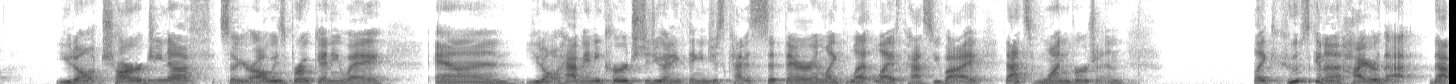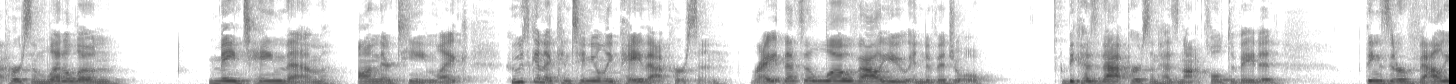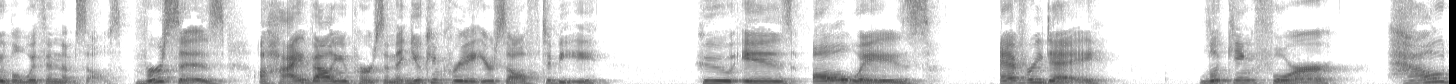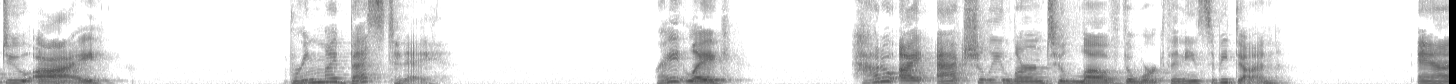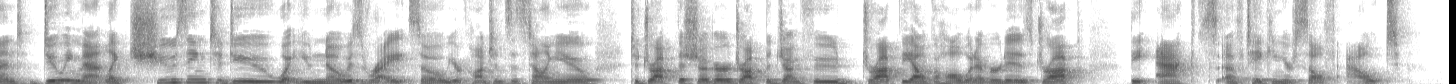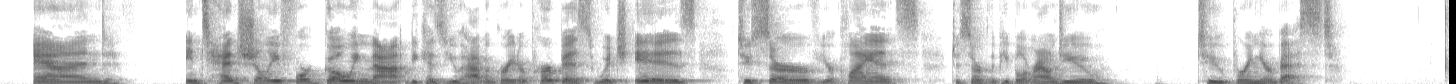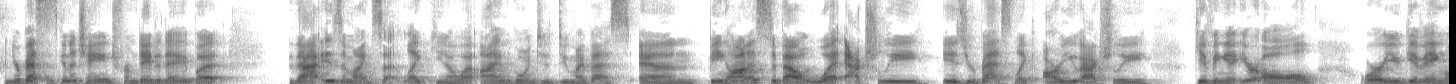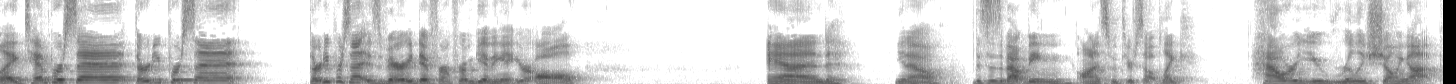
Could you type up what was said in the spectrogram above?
You don't charge enough, so you're always broke anyway. And you don't have any courage to do anything and just kind of sit there and like let life pass you by. That's one version. Like who's going to hire that that person let alone maintain them on their team? Like who's going to continually pay that person, right? That's a low value individual because that person has not cultivated things that are valuable within themselves versus a high value person that you can create yourself to be who is always every day looking for how do I bring my best today? Right? Like, how do I actually learn to love the work that needs to be done? And doing that, like choosing to do what you know is right. So your conscience is telling you to drop the sugar, drop the junk food, drop the alcohol, whatever it is, drop the acts of taking yourself out and intentionally foregoing that because you have a greater purpose, which is to serve your clients, to serve the people around you, to bring your best. And your best is going to change from day to day, but that is a mindset. Like, you know what? I'm going to do my best. And being honest about what actually is your best. Like, are you actually giving it your all? Or are you giving like 10%, 30%? 30% is very different from giving it your all. And, you know, this is about being honest with yourself. Like, how are you really showing up?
